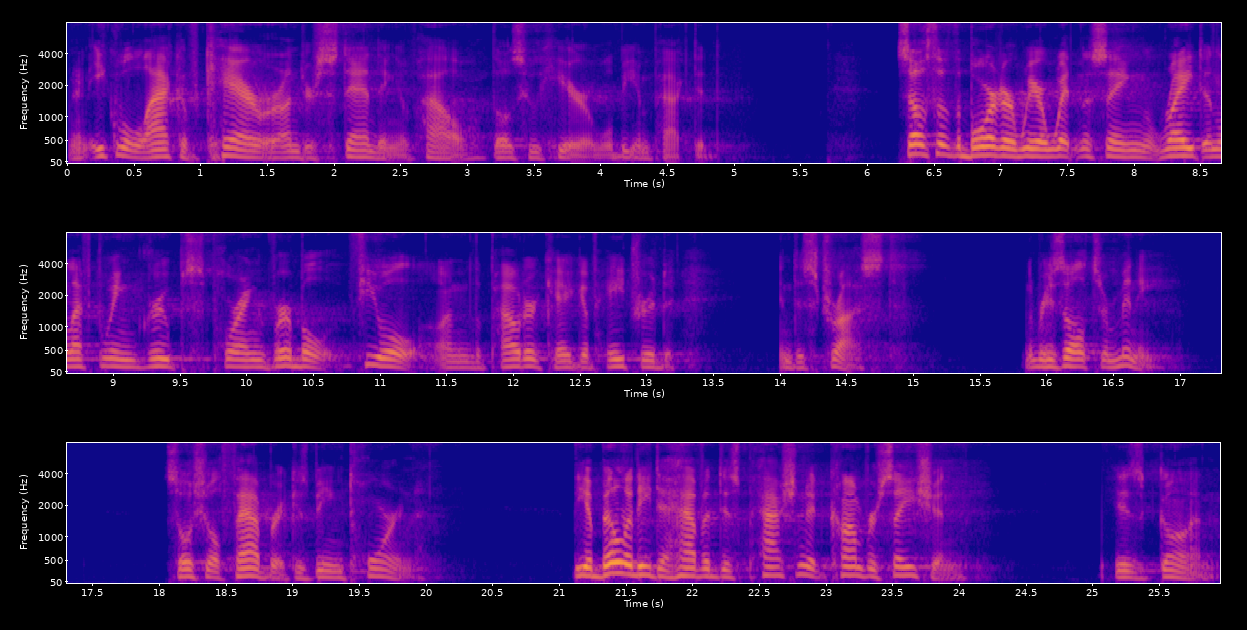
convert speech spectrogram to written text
and an equal lack of care or understanding of how those who hear will be impacted. South of the border, we are witnessing right and left wing groups pouring verbal fuel on the powder keg of hatred and distrust. The results are many. Social fabric is being torn. The ability to have a dispassionate conversation is gone.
